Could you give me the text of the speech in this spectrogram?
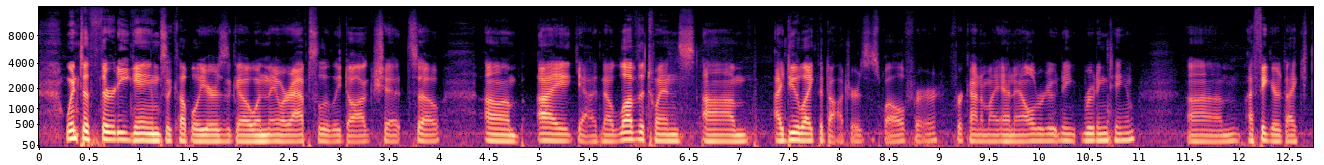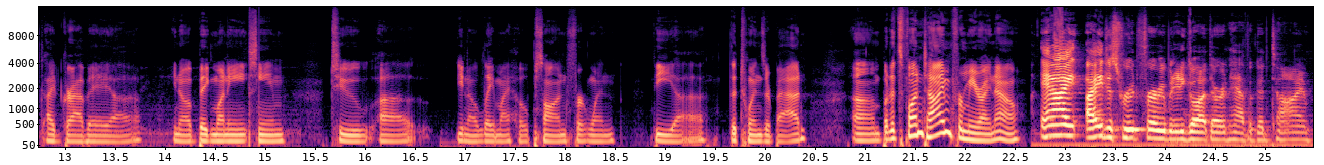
went to 30 games a couple years ago when they were absolutely dog shit. So, um, I yeah no love the Twins. Um, I do like the Dodgers as well for for kind of my NL rooting rooting team. Um, I figured I, I'd grab a uh, you know a big money team to uh, you know lay my hopes on for when the uh, the Twins are bad. Um, but it's fun time for me right now. And I, I just root for everybody to go out there and have a good time.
